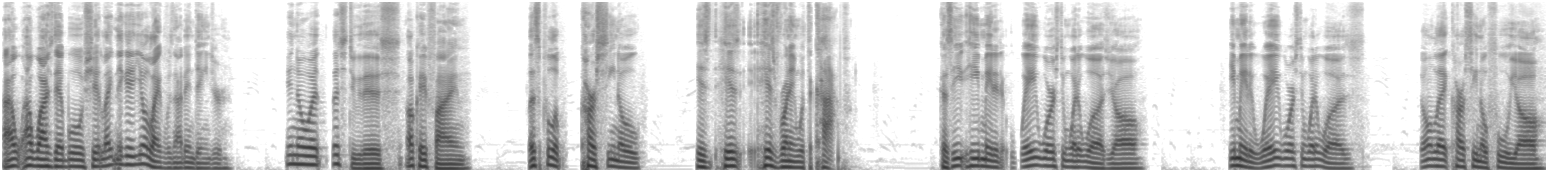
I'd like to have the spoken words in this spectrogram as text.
I I watched that bullshit. Like nigga, your life was not in danger. You know what? Let's do this. Okay, fine. Let's pull up Carcino. His his his running with the cop. Cause he he made it way worse than what it was, y'all. He made it way worse than what it was. Don't let Carcino fool y'all.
